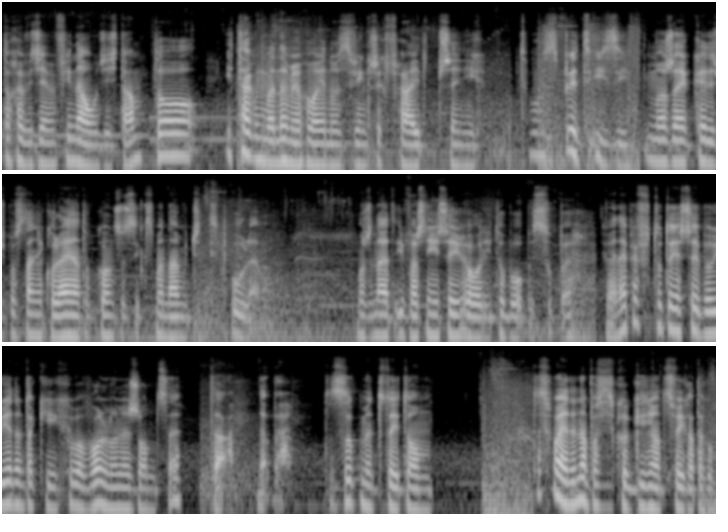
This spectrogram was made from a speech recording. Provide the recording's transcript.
trochę widziałem finału gdzieś tam, to i tak będę miał chyba jedną z większych frajd przy nich. To było zbyt easy. Może jak kiedyś powstanie kolejna, to w końcu z X-Menami czy Deadpoolem może nawet i ważniejszej roli, to byłoby super. Ale najpierw tutaj jeszcze był jeden taki chyba wolno leżący. Tak, dobra. To zróbmy tutaj tą... To jest chyba jedyna postać, która ginie od swoich ataków.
